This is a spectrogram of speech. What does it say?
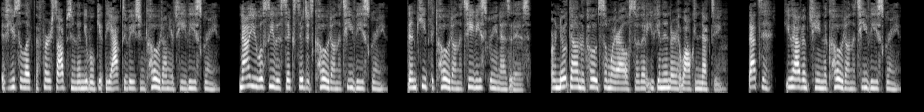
If you select the first option then you will get the activation code on your TV screen. Now you will see the 6 digits code on the TV screen. Then keep the code on the TV screen as it is. Or note down the code somewhere else so that you can enter it while connecting. That's it, you have obtained the code on the TV screen.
